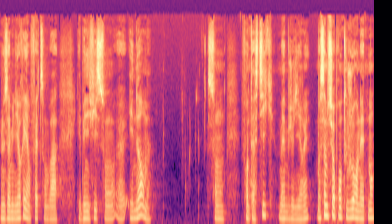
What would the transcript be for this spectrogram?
nous améliorer. En fait, on va, les bénéfices sont euh, énormes, sont fantastiques même, je dirais. Moi, ça me surprend toujours, honnêtement,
